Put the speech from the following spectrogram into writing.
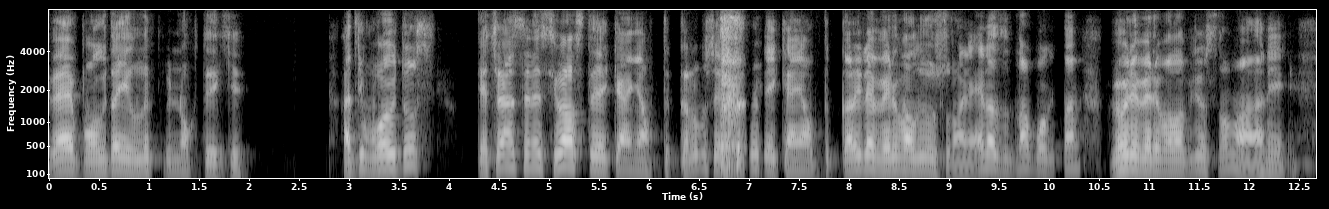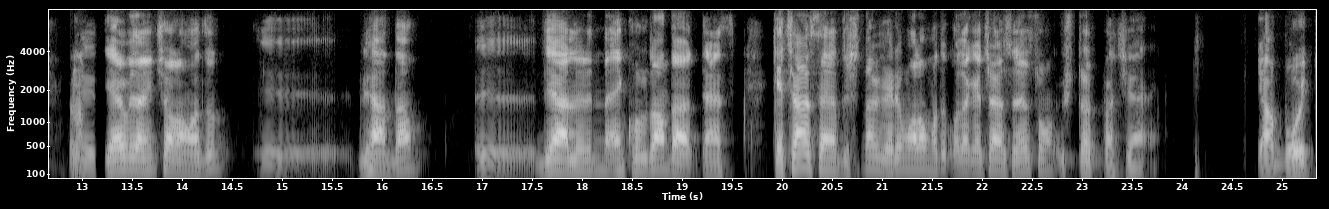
ve Boyd'a yıllık 1.2. Hadi Boyd'u geçen sene Sivas'tayken yaptıkları bu sene Rize'deyken yaptıklarıyla verim alıyorsun. Hani en azından Boyd'dan böyle verim alabiliyorsun ama hani e, Diaby'den hiç alamadın. E, bir yandan e, diğerlerinden Enkudu'dan da yani geçen sene dışında bir verim alamadık. O da geçen sene son 3-4 maç yani. ya Boyd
